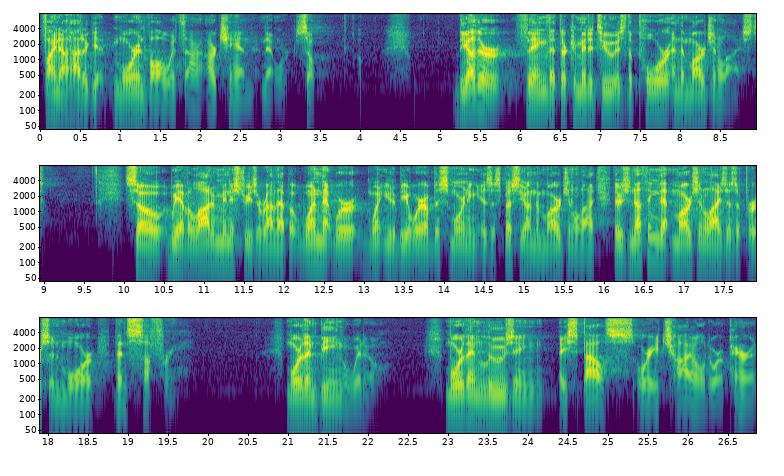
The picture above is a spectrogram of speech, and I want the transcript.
find out how to get more involved with our, our CHAN network. So, the other thing that they're committed to is the poor and the marginalized. So we have a lot of ministries around that, but one that we want you to be aware of this morning is especially on the marginalized. There's nothing that marginalizes a person more than suffering, more than being a widow, more than losing a spouse or a child or a parent,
